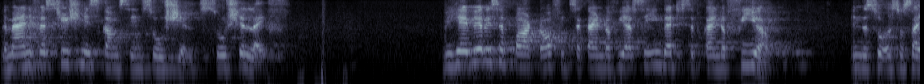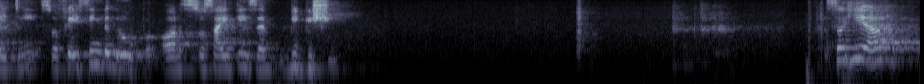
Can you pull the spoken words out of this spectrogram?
The manifestation is comes in social social life behavior is a part of it's a kind of we are seeing that it's a kind of fear in the so- society. So facing the group or society is a big issue. So here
